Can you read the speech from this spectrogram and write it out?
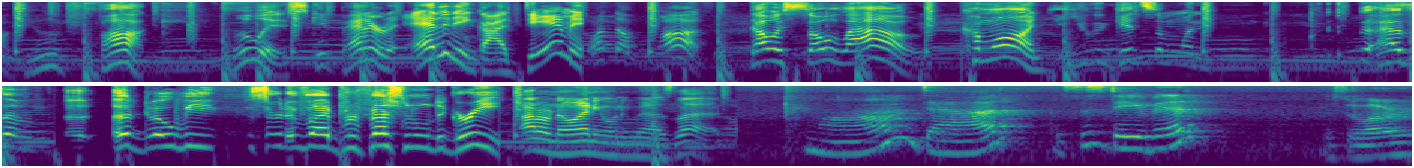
Oh, dude, fuck. Lewis, get better at editing, god damn it. What the fuck? That was so loud. Come on, you could get someone that has a, a Adobe certified professional degree. I don't know anyone who has that. Mom, Dad, this is David. Mr. Larry?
